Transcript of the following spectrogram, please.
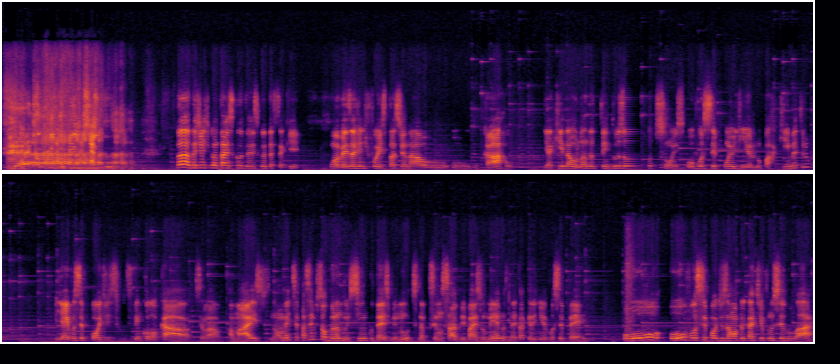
Não, deixa eu te contar, escuta, escuta essa aqui. Uma vez a gente foi estacionar o, o- o carro, e aqui na Holanda tem duas opções. Ou você põe o dinheiro no parquímetro, e aí você pode, você tem que colocar, sei lá, a mais. Normalmente você tá sempre sobrando uns 5, 10 minutos, né? Porque você não sabe mais ou menos, né? Então aquele dinheiro você perde. Ou, ou você pode usar um aplicativo no celular,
